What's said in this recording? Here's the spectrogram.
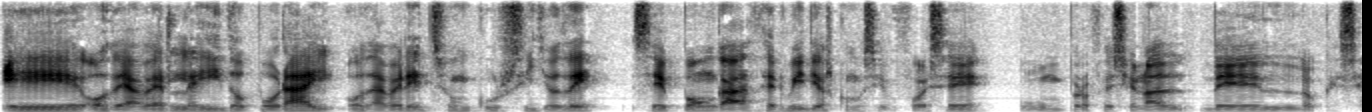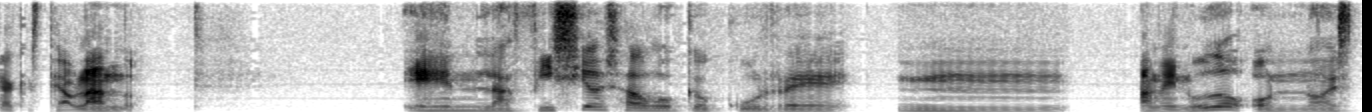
eh, o de haber leído por ahí o de haber hecho un cursillo de, se ponga a hacer vídeos como si fuese un profesional de lo que sea que esté hablando. ¿En la fisio es algo que ocurre mm, a menudo o no es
